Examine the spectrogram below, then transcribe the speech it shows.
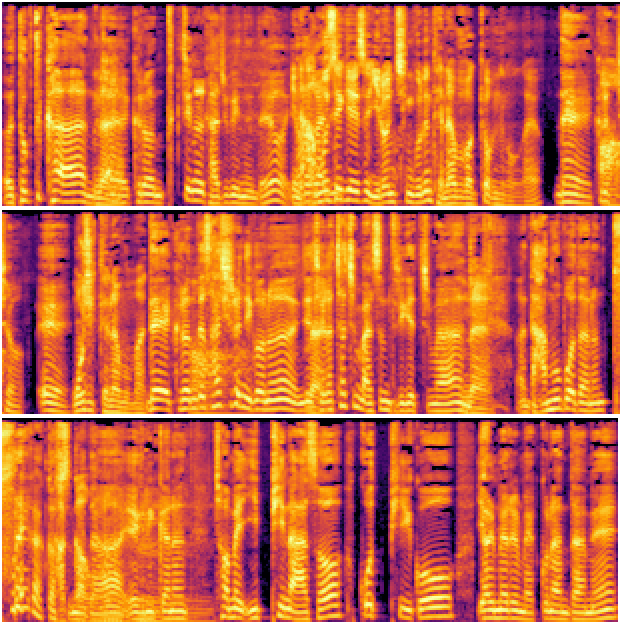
어, 독특한 네. 아, 그런 특징을 가지고 있는데요. 나무 세계에서 이런 친구는 대나무밖에 없는 건가요? 네, 그렇죠. 아, 예. 오직 대나무만. 네, 그런데 아. 사실은 이거는 이제 네. 제가 차츰 말씀드리겠지만 네. 어, 나무보다는 풀에 가깝습니다. 가까워. 예, 그러니까는 음. 처음에 잎이 나서 꽃 피고 열매를 맺고 난 다음에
